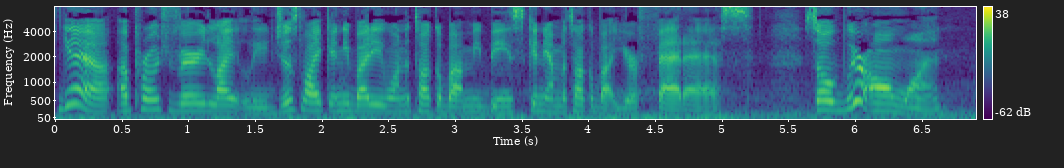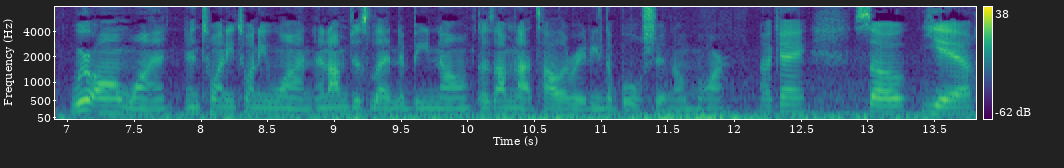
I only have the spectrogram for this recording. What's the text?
yeah, approach very lightly. Just like anybody want to talk about me being skinny, I'm gonna talk about your fat ass. So we're on one. We're on one in 2021, and I'm just letting it be known because I'm not tolerating the bullshit no more. Okay, so yeah,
